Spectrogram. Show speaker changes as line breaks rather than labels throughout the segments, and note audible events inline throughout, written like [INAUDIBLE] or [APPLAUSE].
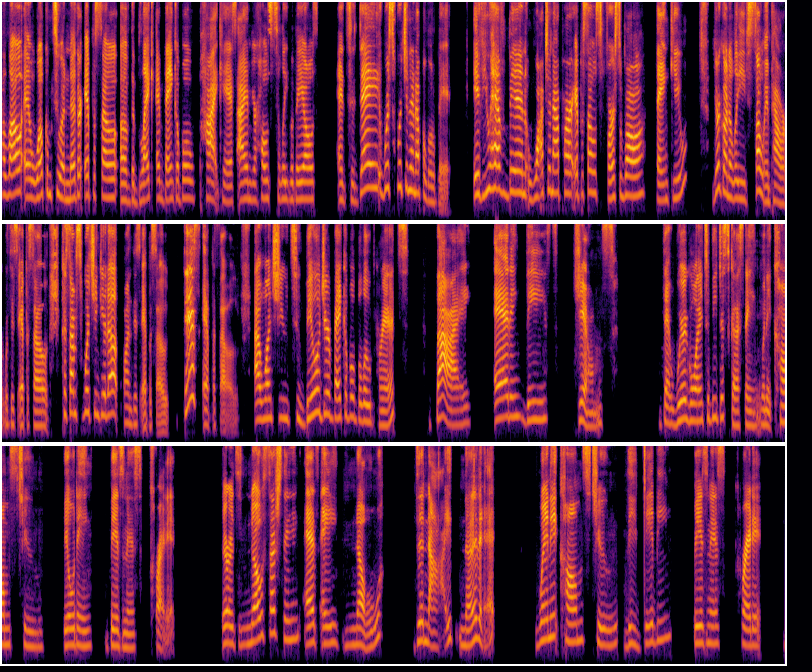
Hello, and welcome to another episode of the Black and Bankable podcast. I am your host, Talibah Bayles, and today we're switching it up a little bit. If you have been watching our prior episodes, first of all, thank you. You're going to leave so empowered with this episode because I'm switching it up on this episode. This episode, I want you to build your bankable blueprint by adding these gems that we're going to be discussing when it comes to building business credit. There is no such thing as a no, denied, none of that. When it comes to the Divvy Business Credit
